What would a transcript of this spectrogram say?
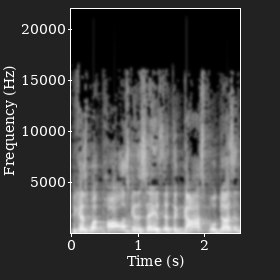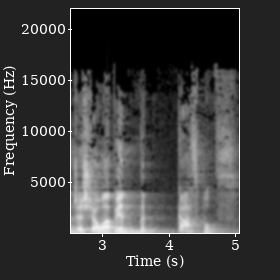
Because what Paul is going to say is that the gospel doesn't just show up in the gospels.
